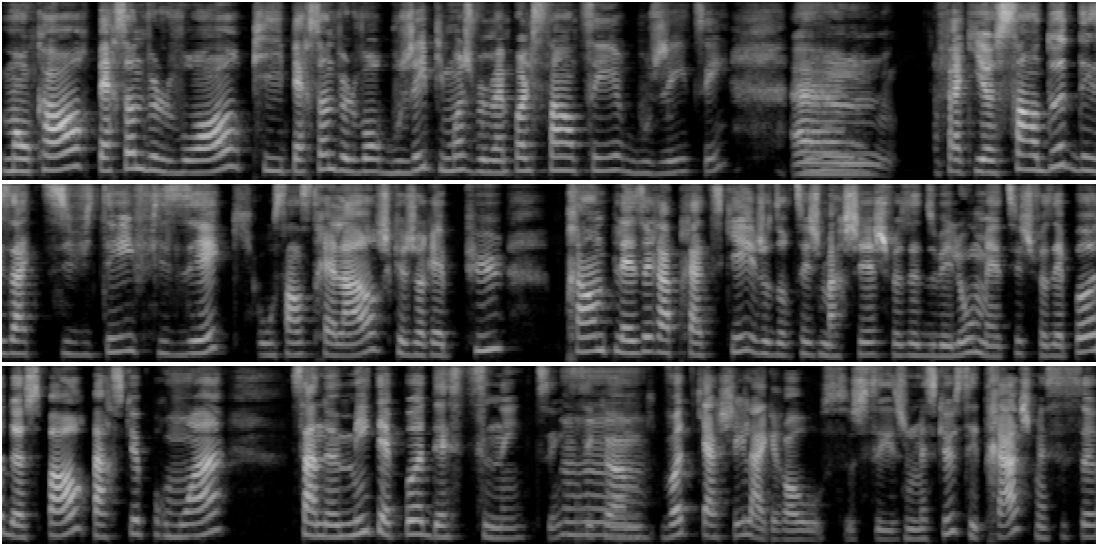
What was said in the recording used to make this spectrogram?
mon corps, personne veut le voir, puis personne veut le voir bouger, puis moi, je veux même pas le sentir bouger, tu sais. Mhm. Euh, fait qu'il y a sans doute des activités physiques, au sens très large, que j'aurais pu prendre plaisir à pratiquer. Je veux dire, tu sais, je marchais, je faisais du vélo, mais tu sais, je faisais pas de sport parce que pour moi, ça ne m'était pas destiné, tu sais. C'est comme, Mhm. va te cacher la grosse. C'est- Je m'excuse, c'est trash, mais c'est ça.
